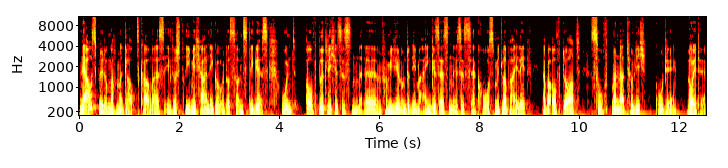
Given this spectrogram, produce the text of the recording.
eine Ausbildung machen, man glaubt es kaum, als Industriemechaniker oder sonstiges. Und auch wirklich, es ist ein äh, Familienunternehmen eingesessen, es ist sehr groß mittlerweile, aber auch dort sucht man natürlich gute Leute.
